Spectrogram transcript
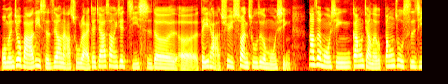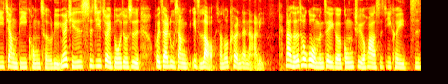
我们就把历史的资料拿出来，再加上一些及时的呃 data 去算出这个模型。那这个模型刚刚讲的帮助司机降低空车率，因为其实司机最多就是会在路上一直绕，想说客人在哪里。那可是透过我们这个工具的话，司机可以知，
